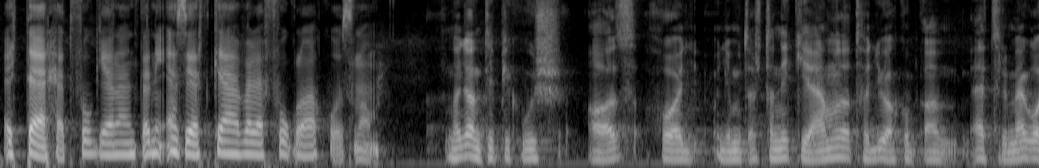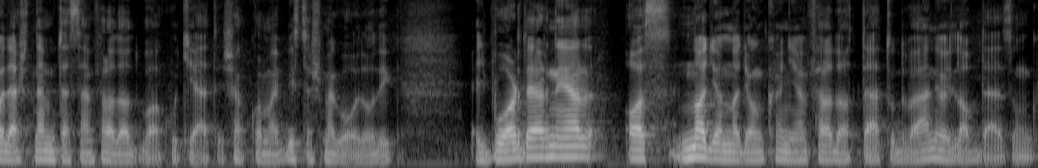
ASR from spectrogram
egy terhet fog jelenteni, ezért kell vele foglalkoznom. Nagyon tipikus az, hogy ugye most a Niki elmondott, hogy jó, akkor a egyszerű megoldást nem teszem feladatba a kutyát, és akkor majd biztos megoldódik. Egy bordernél az nagyon-nagyon könnyen feladattá tud válni, hogy labdázunk.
